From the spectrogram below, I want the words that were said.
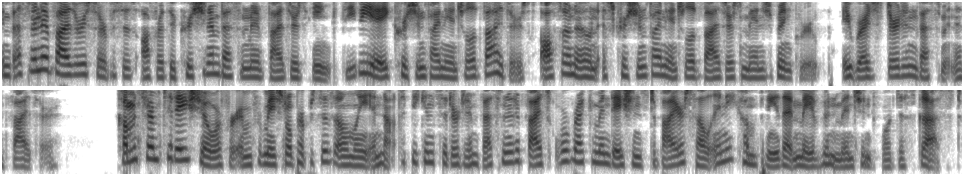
Investment advisory services offered through Christian Investment Advisors Inc., DBA Christian Financial Advisors, also known as Christian Financial Advisors Management Group, a registered investment advisor. Comments from today's show are for informational purposes only and not to be considered investment advice or recommendations to buy or sell any company that may have been mentioned or discussed.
